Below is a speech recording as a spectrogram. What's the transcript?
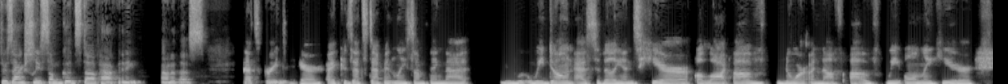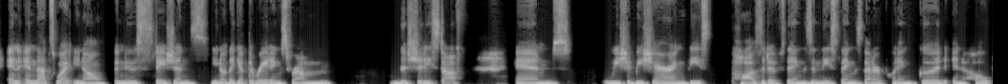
There's actually some good stuff happening out of this. That's great mm. to hear because that's definitely something that we don't as civilians hear a lot of nor enough of we only hear and and that's what you know the news stations you know they get the ratings from the shitty stuff and we should be sharing these positive things and these things that are putting good and hope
